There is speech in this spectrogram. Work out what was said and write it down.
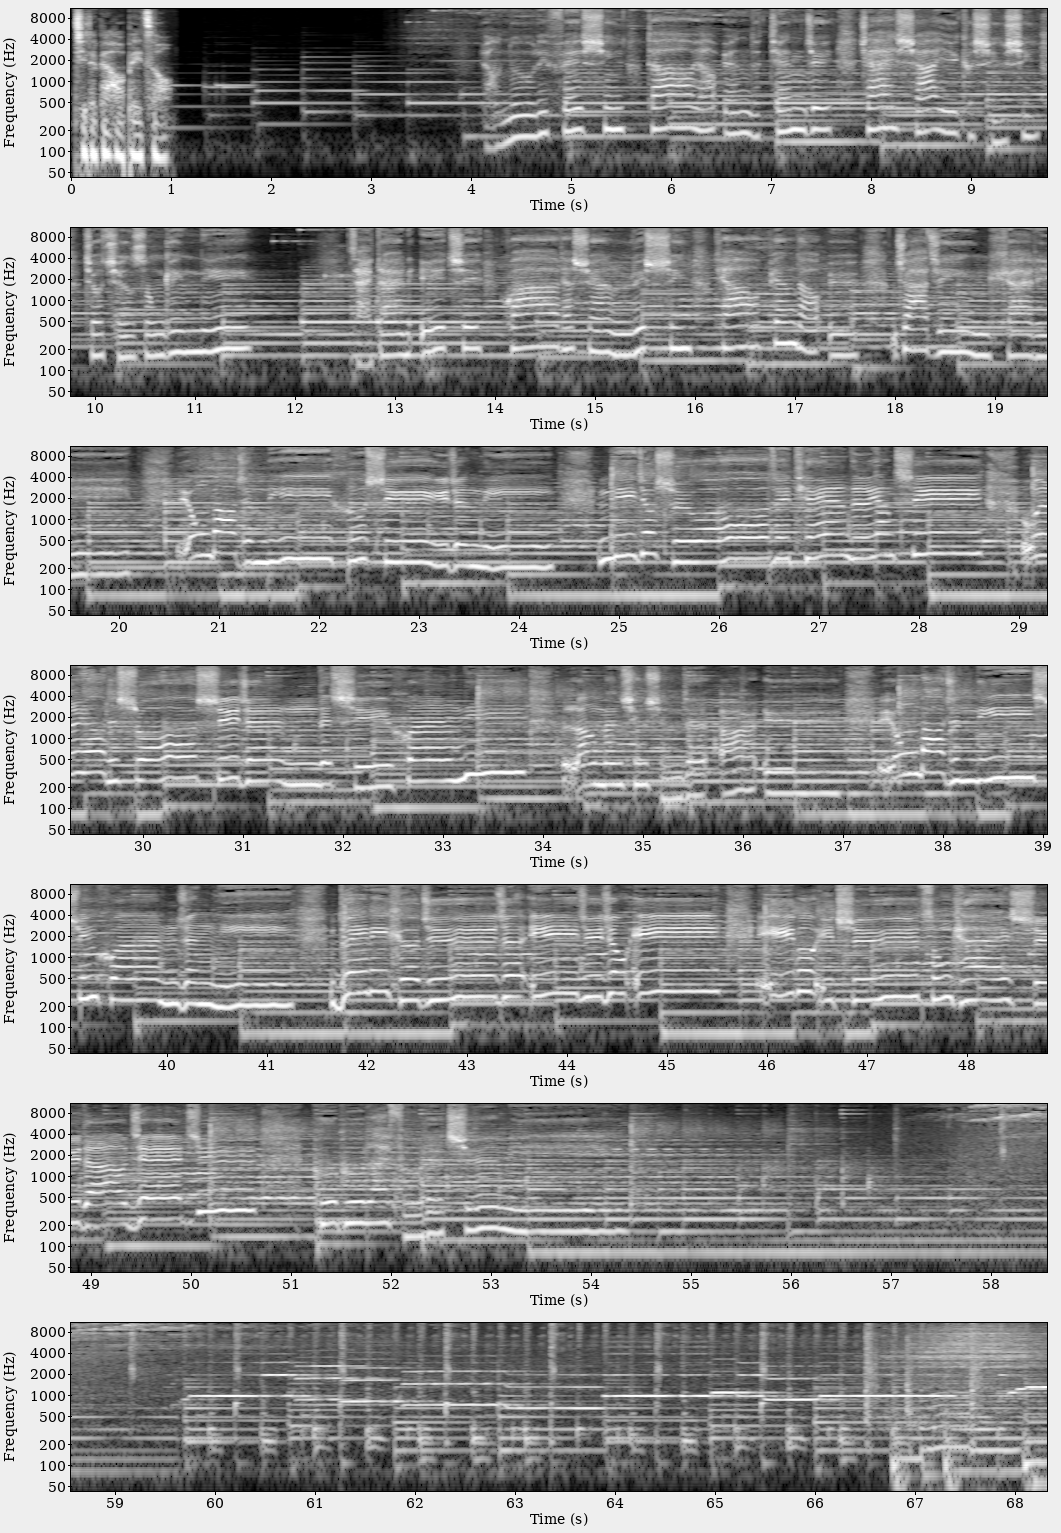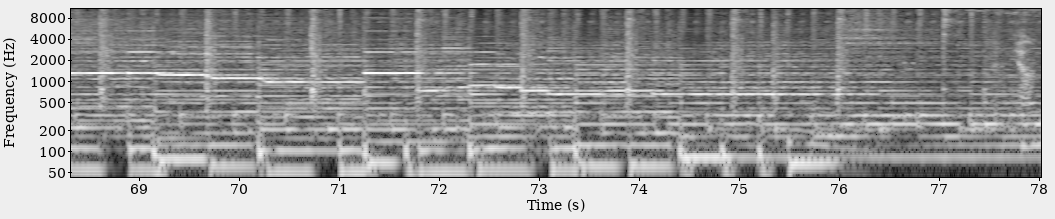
记得盖好被子哦。要努力飞行到遥远的天际，摘下一颗星星，就签送给你，再带你一起划条线旅行，跳片岛屿，扎进海底，拥抱着你，吸着你，你就是我最甜的氧气，温柔的说，是真的喜欢你。浪漫轻声的耳语，拥抱着你，循环着你，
